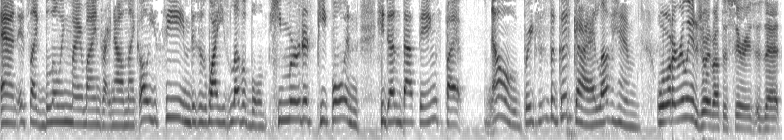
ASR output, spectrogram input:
And it's like blowing my mind right now. I'm like, oh, you see, and this is why he's lovable. He murdered people and he does bad things, but no, Briggs is the good guy. I love him. Well, what I really enjoy about this series is that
